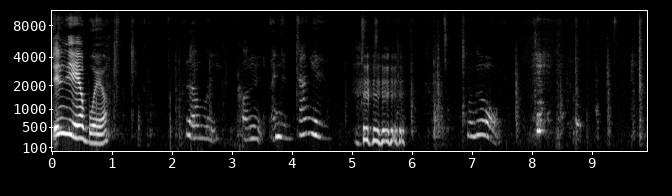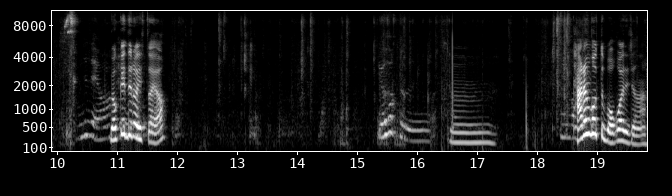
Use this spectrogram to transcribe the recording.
젤리예요, 뭐예요? 여러분, 이거는 완전 짱이에요. 저기요. 앉으세요. 몇 개 들어있어요? 여섯 개 들는 것 같아요. 음, 이거 다른 것도 먹어야 되잖아.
